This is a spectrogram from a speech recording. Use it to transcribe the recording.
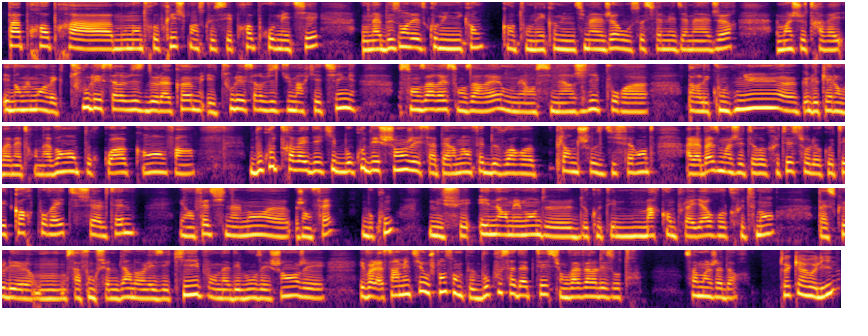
pas propre à mon entreprise, je pense que c'est propre au métier. On a besoin d'être communicant quand on est community manager ou social media manager. Moi, je travaille énormément avec tous les services de la com et tous les services du marketing. Sans arrêt, sans arrêt, on est en synergie pour euh, parler contenu, euh, lequel on va mettre en avant, pourquoi, quand, enfin beaucoup de travail d'équipe, beaucoup d'échanges et ça permet en fait de voir euh, plein de choses différentes. À la base, moi, j'étais recrutée sur le côté corporate chez Alten et en fait, finalement, j'en fais beaucoup, mais je fais énormément de, côté marque employeur, recrutement, parce que les, ça fonctionne bien dans les équipes, on a des bons échanges. Et, voilà, c'est un métier où je pense qu'on peut beaucoup s'adapter si on va vers les autres. Ça, moi, j'adore. Toi, Caroline?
